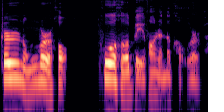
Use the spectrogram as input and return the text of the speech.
汁儿浓味厚，颇合北方人的口味吧。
